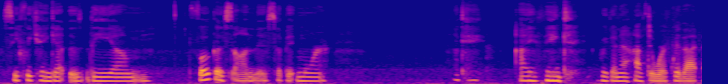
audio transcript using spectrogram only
Let's see if we can get the, the um, focus on this a bit more. Okay I think we're gonna have to work with that.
